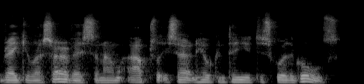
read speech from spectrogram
regular service, and I'm absolutely certain he'll continue to score the goals.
